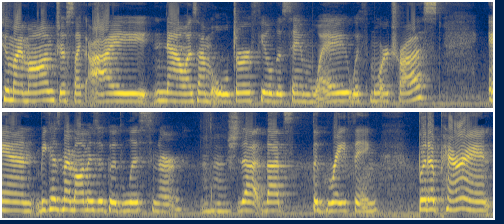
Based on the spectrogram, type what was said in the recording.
to my mom, just like I now as I'm older feel the same way with more trust. And because my mom is a good listener, mm-hmm. that that's the great thing. But a parent,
